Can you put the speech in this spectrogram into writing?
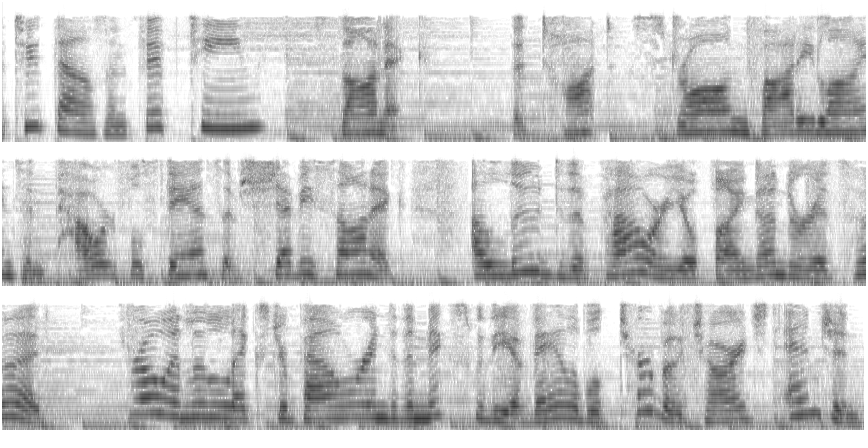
The 2015 Sonic. The taut, strong body lines and powerful stance of Chevy Sonic allude to the power you'll find under its hood. Throw a little extra power into the mix with the available turbocharged engine.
